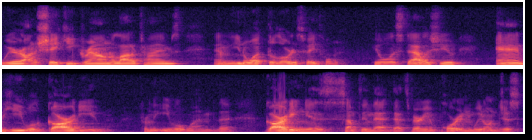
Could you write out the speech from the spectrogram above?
we're on shaky ground a lot of times. And you know what? The Lord is faithful. He will establish you and He will guard you from the evil one. The guarding is something that, that's very important. We don't just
